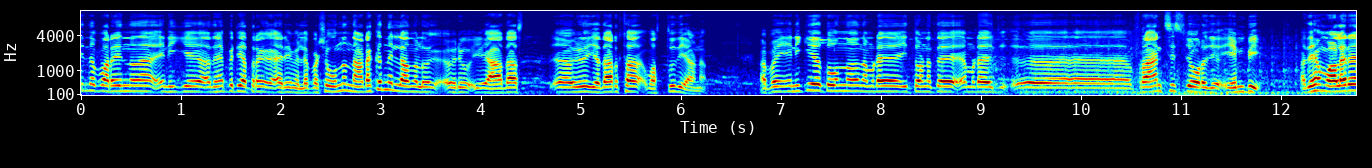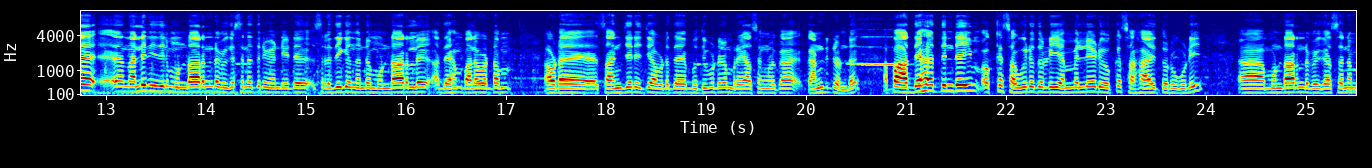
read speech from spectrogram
എന്ന് പറയുന്നത് എനിക്ക് അതിനെപ്പറ്റി അത്ര കാര്യമില്ല. പക്ഷെ ഒന്നും നടക്കുന്നില്ല എന്നുള്ളത് ഒരു യാഥാ ഒരു യഥാർത്ഥ വസ്തുതയാണ്. അപ്പോൾ എനിക്ക് തോന്നുന്നത് നമ്മുടെ ഇത്തവണത്തെ നമ്മുടെ ഫ്രാൻസിസ് ജോർജ് എം അദ്ദേഹം വളരെ നല്ല രീതിയിൽ മുണ്ടാറിന്റെ വികസനത്തിന് വേണ്ടിയിട്ട് ശ്രദ്ധിക്കുന്നുണ്ട്. മുണ്ടാറിൽ അദ്ദേഹം പലവട്ടം അവിടെ സഞ്ചരിച്ച് അവിടുത്തെ ബുദ്ധിമുട്ടുകളും പ്രയാസങ്ങളൊക്കെ കണ്ടിട്ടുണ്ട്. അപ്പോൾ അദ്ദേഹത്തിന്റെയും ഒക്കെ സൗകര്യത്തോടെ എം എൽ എയുടെയും ഒക്കെ സഹായത്തോടു കൂടി മുണ്ടാറിന്റെ വികസനം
